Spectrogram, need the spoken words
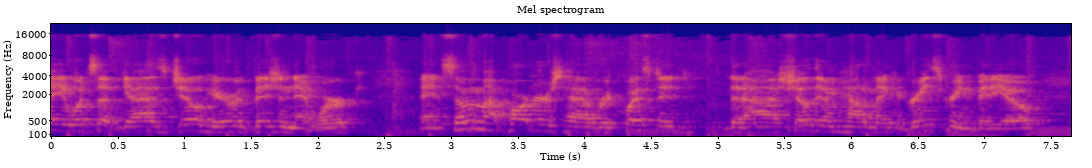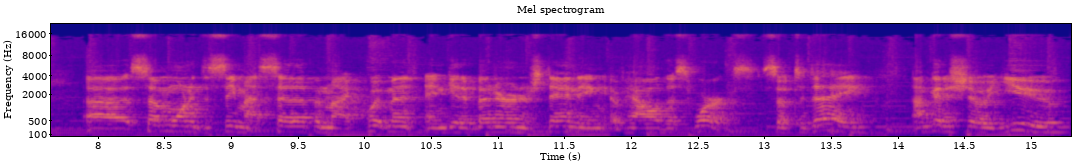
Hey, what's up guys? Joe here with Vision Network. And some of my partners have requested that I show them how to make a green screen video. Uh, some wanted to see my setup and my equipment and get a better understanding of how all this works. So today, I'm going to show you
